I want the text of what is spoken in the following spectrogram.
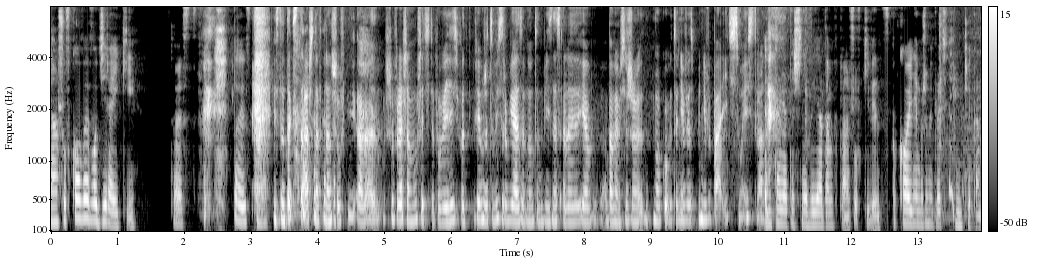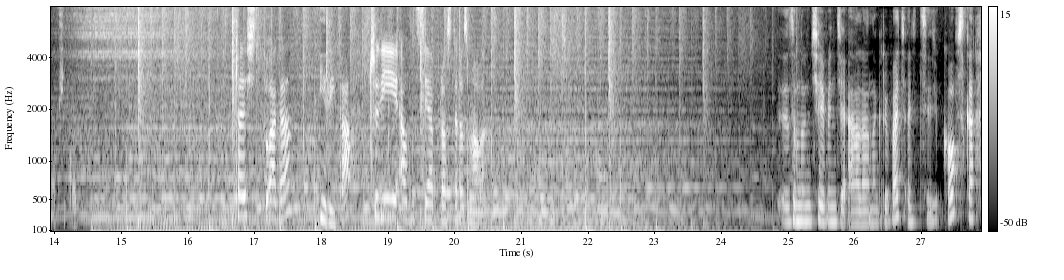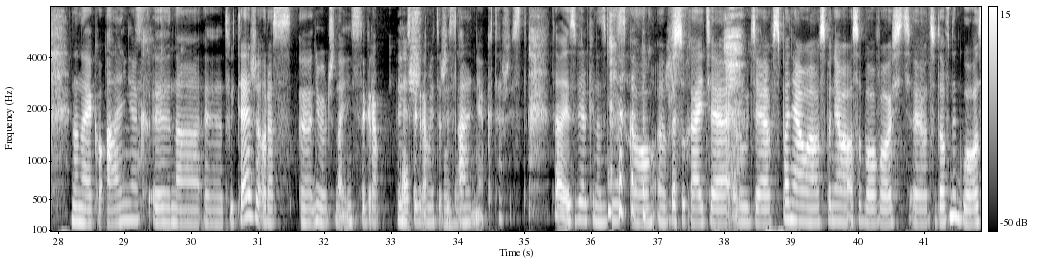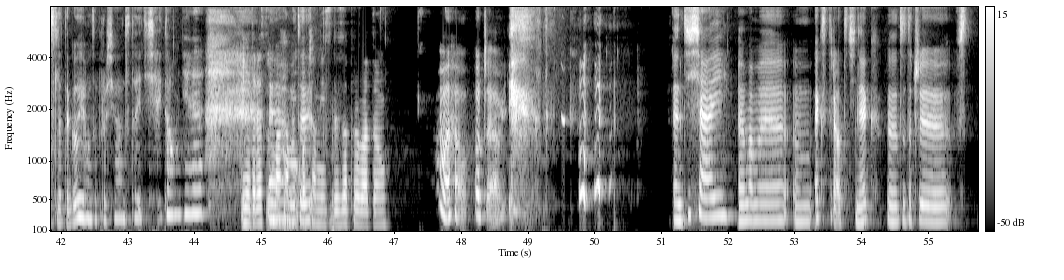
planszówkowe wodzirejki. To jest, to jest to. Jestem tak straszna w planszówki, ale przepraszam, muszę ci to powiedzieć, bo wiem, że ty byś zrobiła ze mną ten biznes, ale ja obawiam się, że mogłoby to nie, wy, nie wypalić z mojej strony. Rita, ja też nie wyjadam w planszówki, więc spokojnie możemy grać w Chińczyka na przykład. Cześć, tu Aga i Rita, czyli audycja Proste Rozmowy. Ze mną dzisiaj będzie Ala nagrywać, Alicja Ziukowska, znana jako Alniak y, na y, Twitterze oraz y, nie wiem, czy na Instagram, też. Instagramie też jest mhm. Alniak. Też jest. To jest wielkie nazwisko. Słuchajcie, ludzie, wspaniała, wspaniała osobowość, cudowny głos, dlatego ją zaprosiłam tutaj dzisiaj do mnie. Ja teraz macham ty... oczami z dezaprobatą. Macham oczami. Dzisiaj e, mamy ekstra odcinek, e, to znaczy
